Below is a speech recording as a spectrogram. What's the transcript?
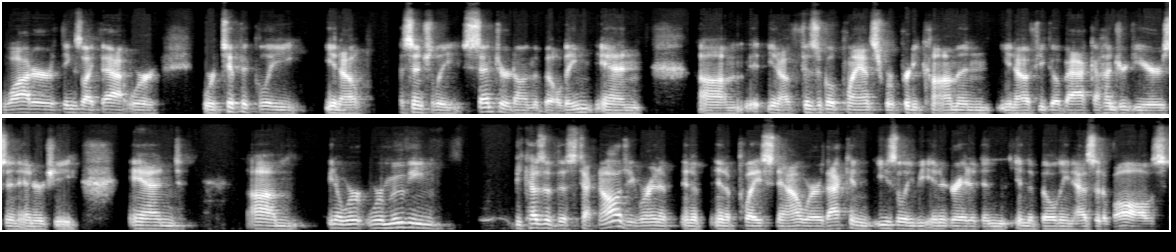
water, things like that were, were typically, you know, essentially centered on the building. And, um, it- you know, physical plants were pretty common, you know, if you go back 100 years in energy. And, um, you know, we're, we're moving, because of this technology, we're in a, in a, in a place now where that can easily be integrated in, in the building as it evolves.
